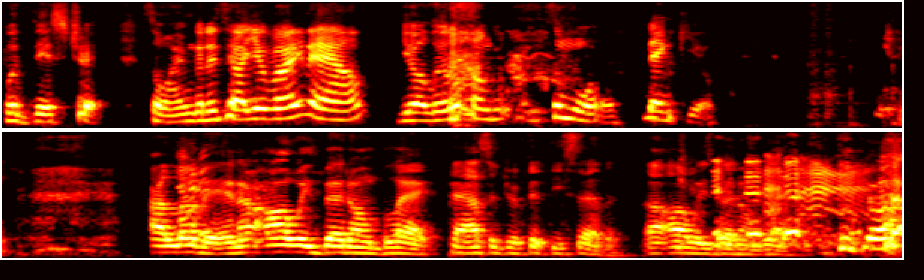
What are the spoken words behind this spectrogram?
for this trip. So I'm gonna tell you right now, you're a little hungry some water. Thank you. I love it, and I always bet on black. Passenger fifty-seven. I always bet on black. Keep going.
